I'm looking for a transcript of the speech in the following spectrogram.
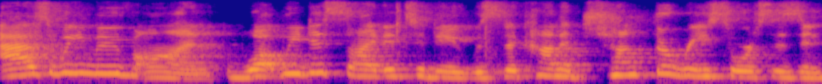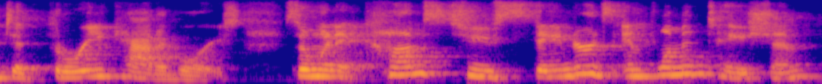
as we move on, what we decided to do was to kind of chunk the resources into three categories. So when it comes to standards implementation,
